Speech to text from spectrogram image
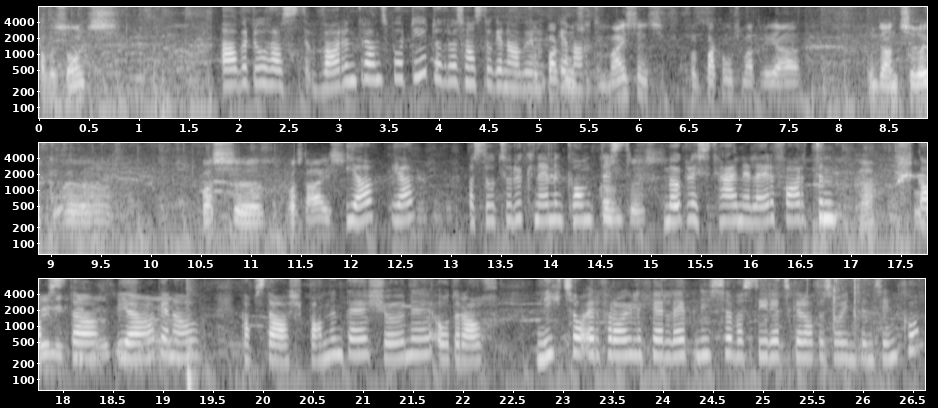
Aber sonst Aber du hast Waren transportiert oder was hast du genau ge Verpackungs gemacht? meistens Verpackungsmaterial. Und dann zurück, äh, was, äh, was da ist. Ja, ja. Was du zurücknehmen konntest, Konntest. möglichst keine Leerfahrten. Ja, so Gab wenig es wie da, möglich. ja, genau. Gab es da spannende, schöne oder auch nicht so erfreuliche Erlebnisse, was dir jetzt gerade so in den Sinn kommt?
